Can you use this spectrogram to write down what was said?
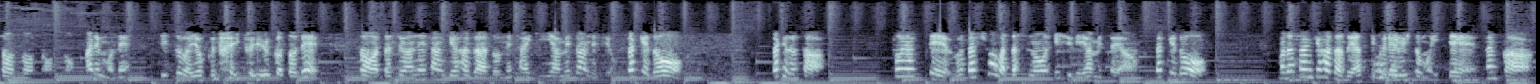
そうそうそうそう。あれもね、実は良くないということで、そう、私はね、サンキューハザードをね、最近やめたんですよ。だけど、だけどさ、そうやって、私は私の意思でやめたやん。だけど、まだサンキューハザードやってくれる人もいて、なんか、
